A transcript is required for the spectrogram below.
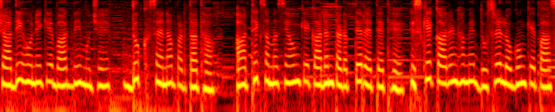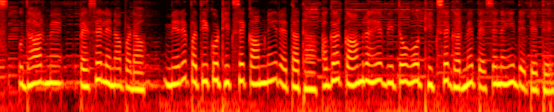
शादी होने के बाद भी मुझे दुख सहना पड़ता था। आर्थिक समस्याओं के कारण तड़पते रहते थे। इसके कारण हमें दूसरे लोगों के पास उधार में पैसे लेना पड़ा। मेरे पति को ठीक से काम नहीं रहता था। अगर काम रहे भी तो वो ठीक से घर में पैसे नहीं देते थे।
